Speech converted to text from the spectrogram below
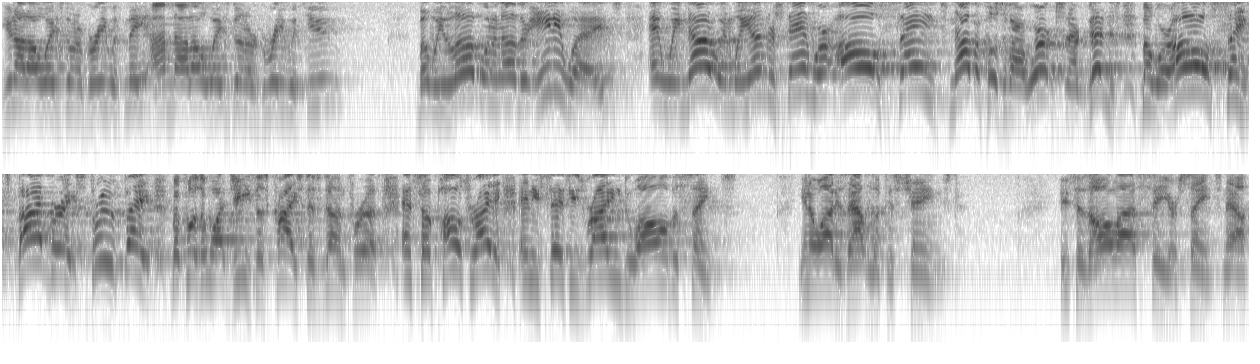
You're not always going to agree with me. I'm not always going to agree with you. But we love one another anyways, and we know and we understand we're all saints, not because of our works and our goodness, but we're all saints by grace through faith because of what Jesus Christ has done for us. And so Paul's writing, and he says he's writing to all the saints. You know what? His outlook has changed. He says, All I see are saints. Now,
